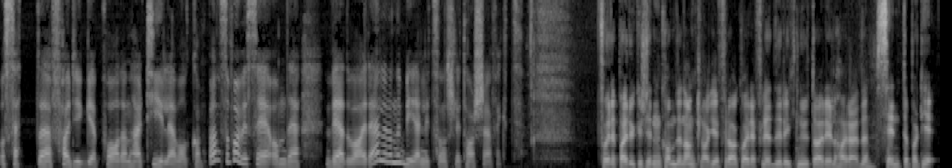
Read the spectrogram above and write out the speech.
å sette farge på denne tidlige valgkampen. Så får vi se om det vedvarer, eller om det blir en litt sånn slitasjeeffekt. For et par uker siden kom det en anklage fra KrF-leder Knut Arild Hareide. Senterpartiet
